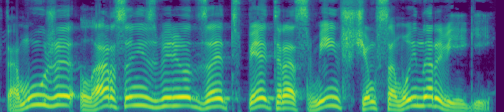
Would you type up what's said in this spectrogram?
К тому же Ларсонис берет за это в пять раз меньше, чем в самой Норвегии.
